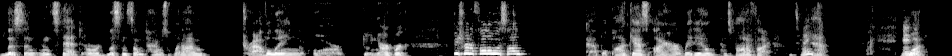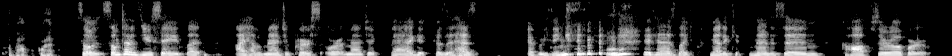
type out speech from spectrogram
listen instead, or listen sometimes when I'm traveling or doing yard work, be sure to follow us on Apple Podcasts, iHeartRadio, and Spotify. That's right. Yeah. And- what about? Go ahead. So sometimes you say that I have a magic purse or a magic bag because Yeah. it has everything. Mhm. it has like medic- medicine, cough syrup, or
